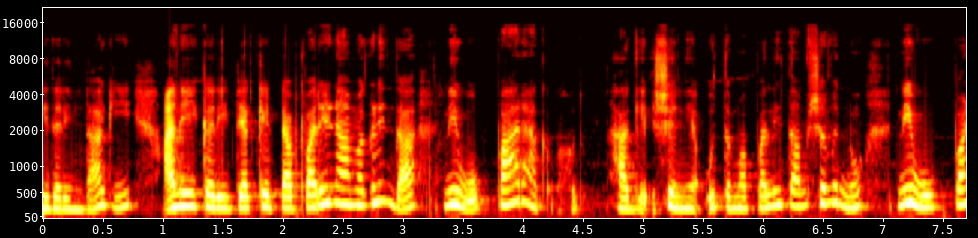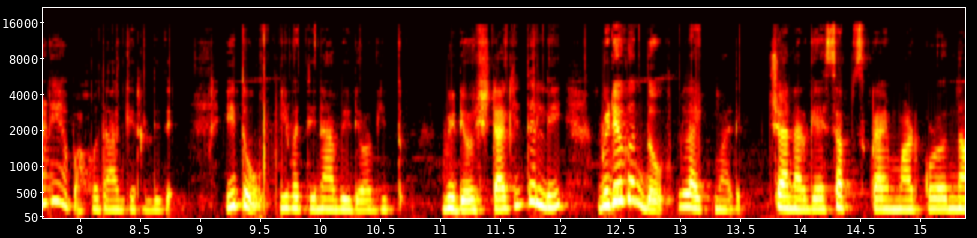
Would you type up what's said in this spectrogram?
ಇದರಿಂದಾಗಿ ಅನೇಕ ರೀತಿಯ ಕೆಟ್ಟ ಪರಿಣಾಮಗಳಿಂದ ನೀವು ಪಾರಾಗಬಹುದು. ಹಾಗೆ ಶನಿಯ ಉತ್ತಮ ಫಲಿತಾಂಶವನ್ನು ನೀವು ಪಡೆಯಬಹುದಾಗಿರಲಿದೆ. ಇದು ಇವತ್ತಿನ ವಿಡಿಯೋ ಆಗಿತ್ತು. ವಿಡಿಯೋ ಇಷ್ಟ ಆಗಿದ್ದಲ್ಲಿ ವಿಡಿಯೋಗೊಂದು ಲೈಕ್ ಮಾಡಿ. ಚಾನಲ್ಗೆ ಸಬ್ಸ್ಕ್ರೈಬ್ ಮಾಡ್ಕೊಳ್ಳೋದನ್ನ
